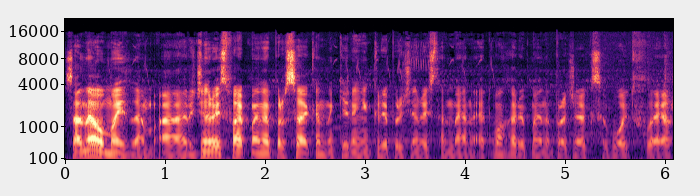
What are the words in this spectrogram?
so I never made them. Uh, regenerates 5 mana per second, and killing creep regenerates 10 mana. At 100 mana projects a void flare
